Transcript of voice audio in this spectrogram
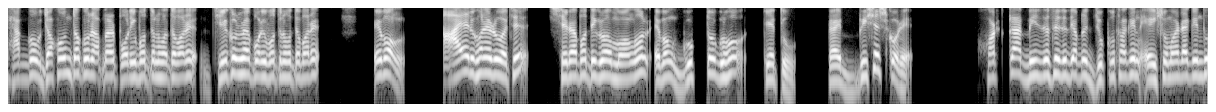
ভাগ্য যখন তখন আপনার পরিবর্তন হতে পারে যে কোনোভাবে পরিবর্তন হতে পারে এবং আয়ের ঘরে রয়েছে সেনাপতি গ্রহ মঙ্গল এবং গুপ্ত গ্রহ কেতু। তাই বিশেষ করে ফটকা বিজনেসে যদি আপনি যুক্ত থাকেন, এই সময়টা কিন্তু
